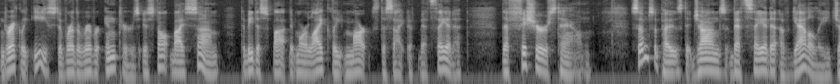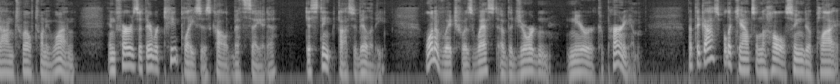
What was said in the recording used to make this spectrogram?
and directly east of where the river enters is thought by some to be the spot that more likely marks the site of Bethsaida, the fisher's town some suppose that John's Bethsaida of Galilee, John 12:21, infers that there were two places called Bethsaida, distinct possibility, one of which was west of the Jordan nearer Capernaum. But the gospel accounts on the whole seem to apply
